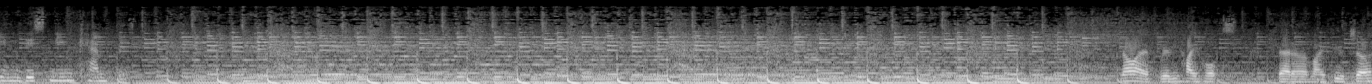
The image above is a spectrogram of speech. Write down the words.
in this new campus. Now I have really high hopes that uh, my future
